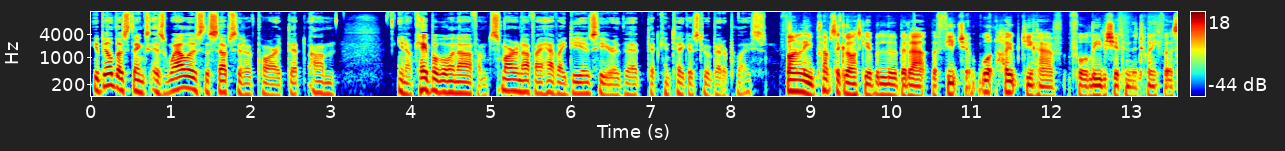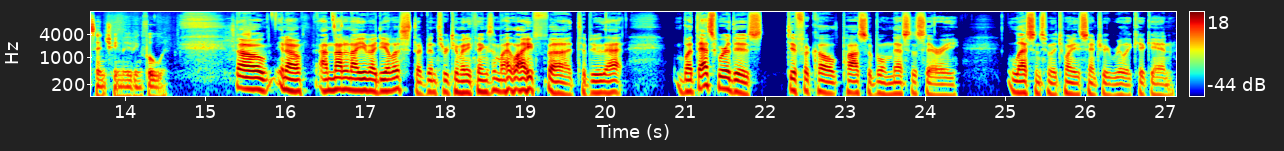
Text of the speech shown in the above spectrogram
you build those things as well as the substantive part that. Um, you know, capable enough, I'm smart enough, I have ideas here that, that can take us to a better place. Finally, perhaps I could ask you a little bit about the future. What hope do you have for leadership in the 21st century moving forward? So, you know, I'm not a naive idealist. I've been through too many things in my life uh, to do that. But that's where this difficult, possible, necessary lessons from the 20th century really kick in.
